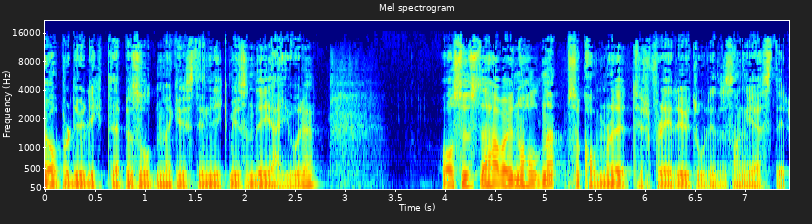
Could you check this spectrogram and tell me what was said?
Jeg håper du likte episoden med Kristin like mye som det jeg gjorde. Og syns det her var underholdende, så kommer det til flere utrolig interessante gjester.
